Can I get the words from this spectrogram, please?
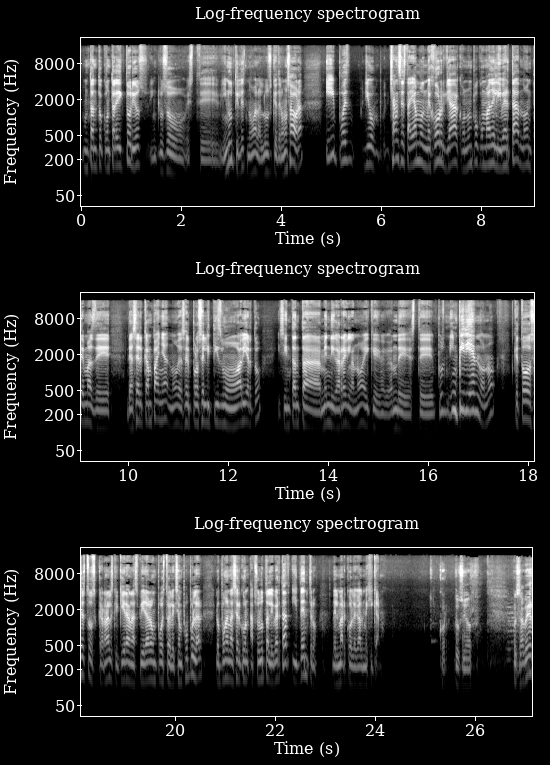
un tanto contradictorios, incluso este, inútiles, ¿no? A la luz que tenemos ahora. Y pues digo, chance estaríamos mejor ya con un poco más de libertad, ¿no? En temas de, de hacer campaña, ¿no? De hacer proselitismo abierto y sin tanta mendiga regla, ¿no? Hay que ande, este, pues impidiendo, ¿no? Que todos estos canales que quieran aspirar a un puesto de elección popular lo puedan hacer con absoluta libertad y dentro del marco legal mexicano. Correcto, señor. Pues a ver,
